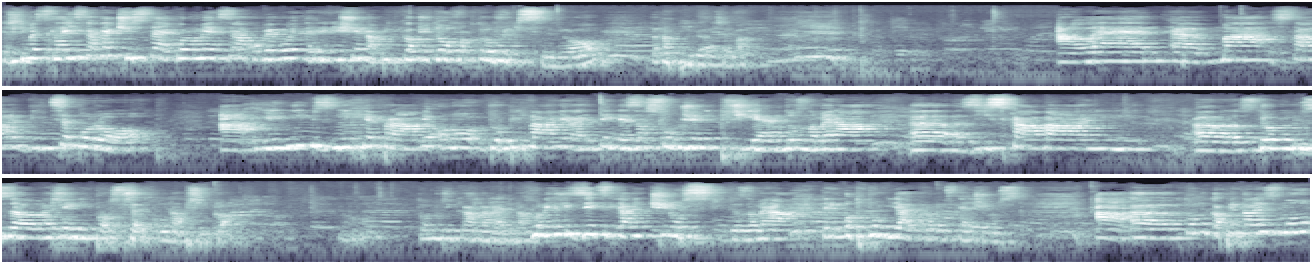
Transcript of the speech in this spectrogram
říkáme, z hlediska té čisté ekonomie se nám objevuje tehdy, když je nabídka určitého faktoru fixní, jo? Ta nabídka třeba. Ale e, má stále více podob a jedním z nich je právě ono dobývání renty nezasloužený příjem, to znamená e, získávání zdrojů z veřejných prostředků například. No, tomu říkáme renta. To není zisk daný činností, to znamená, který odpovídá ekonomické činnosti. A e, k tomu kapitalismu,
